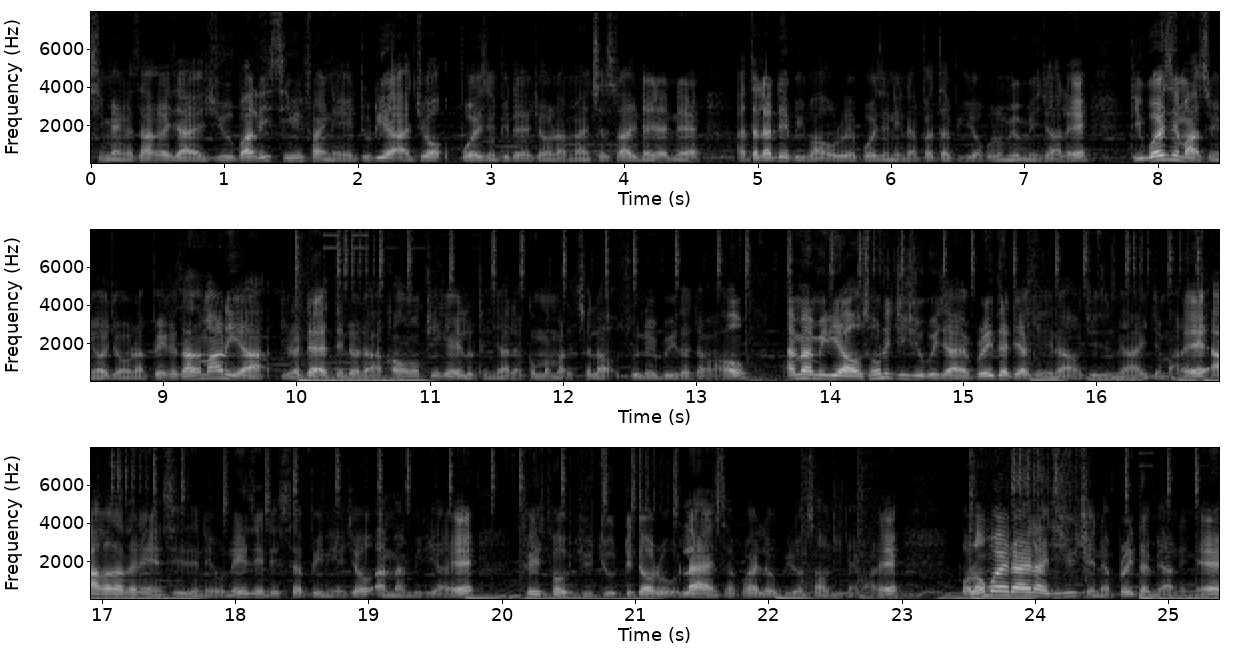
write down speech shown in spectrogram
ရှီမန်ကစားခဲ့ကြတဲ့ Europa League Semi Final ရဲ့ဒုတိယအကြော့ပွဲစဉ်ဖြစ်တဲ့ကျွန်တော်တို့ Manchester United နဲ့ Athletic Bilbao တို့ရဲ့ပွဲစဉ်တွေနဲ့ပတ်သက်ပြီးတော့ဘယ်လိုမျိုးမြင်ကြလဲဒီပွဲစဉ်မှာဆိုရင်ရောကျွန်တော်တို့ဘယ်ကစားသမားတွေက United အသင်းတော်တာအကောင်းဆုံးဖြစ်ခဲ့လို့ထင်ကြလဲ comment မှာတစ်ချက်လောက်ဆွေးနွေးပေးသကြပါဦး MM Media ကိုဆုံးဖြတ်ကြည့်ရှုပေးကြတဲ့ပရိသတ်တယောက်ချင်းနေတာကိုကျေးဇူးအများကြီးတင်ပါတယ်အားကစားသတင်းအစီအစဉ်တွေကိုနေ့စဉ်တင်ဆက်ပေးနေကြတဲ့ MM Media ရဲ့ Facebook YouTube TikTok တို့ Like and Subscribe လုပ်ပြီးတော့စောင့်ကြည့်နိုင်ပါတယ်ဘောလုံးပွဲတိုင်းလိုက်ကြည့်ရှုချင်တဲ့ပရိသတ်များအနေနဲ့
